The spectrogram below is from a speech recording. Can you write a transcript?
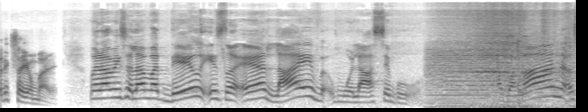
Balik sa iyo, May. Maraming salamat, Dale Israel, live mula Cebu. Abangan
